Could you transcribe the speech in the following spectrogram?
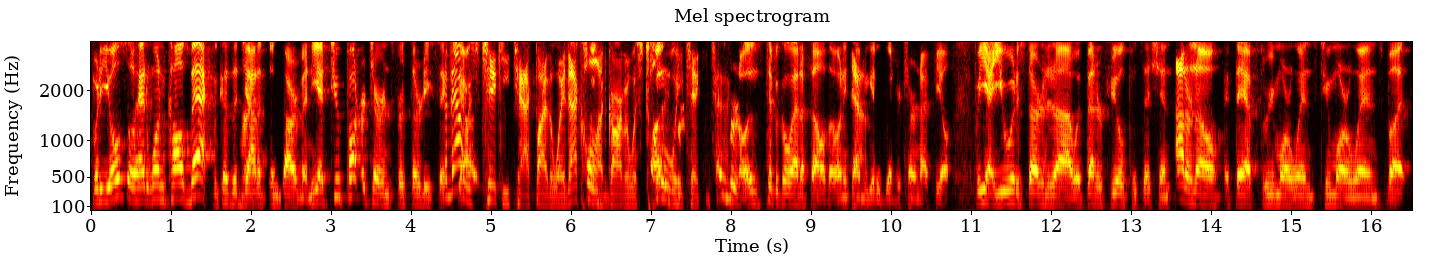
but he also had one called back because of Right. Jonathan Garvin. He had two punt returns for 36 And that yards. was ticky tack, by the way. That call Oh, on Garvin was oh, totally ticky tack. brutal. It was typical NFL though. Anytime Yeah. you get a good return, I feel. But yeah, you would have started uh, with better field position. I don't know if they have three more wins, two more wins, but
